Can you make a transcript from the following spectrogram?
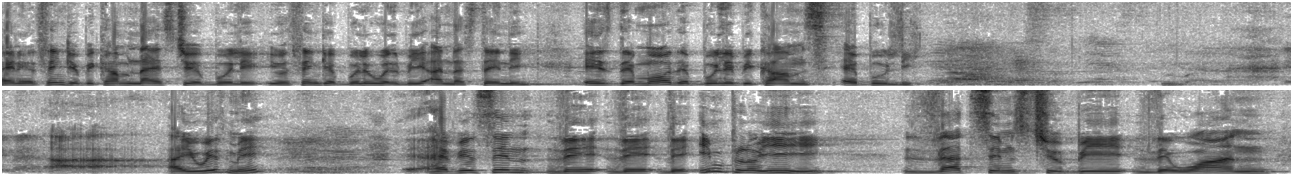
and you think you become nice to a bully, you think a bully will be understanding, is the more the bully becomes a bully. Uh, are you with me? Have you seen the, the, the employee that seems to be the one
